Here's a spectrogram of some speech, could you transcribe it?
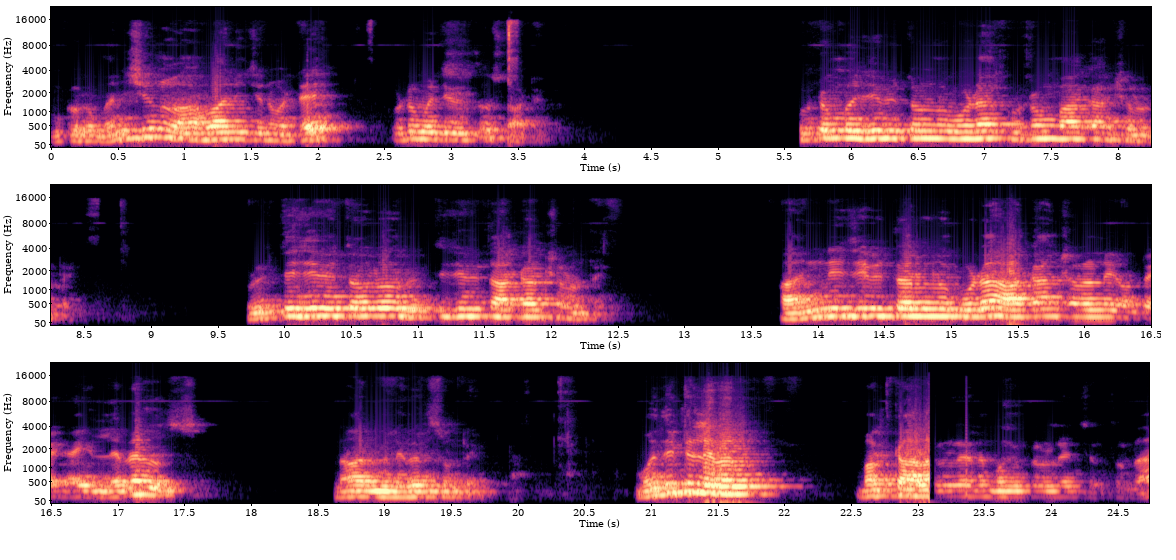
ఇంకొక మనిషిని ఆహ్వానించడం అంటే కుటుంబ జీవితం స్టార్ట్ అయింది. కుటుంబ జీవితంలో కూడా కుటుంబ ఆకాంక్షలు ఉంటాయి. వృత్తి జీవితంలో వృత్తి జీవిత ఆకాంక్షలు ఉంటాయి. అన్ని జీవితాలలో కూడా ఆకాంక్షలు అనేవి ఉంటాయి. అవి లెవెల్స్ నాలుగు లెవెల్స్ ఉంటాయి. మొదటి లెవెల్ బతకాలైన మగపిల్లలే చెప్తున్నా.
